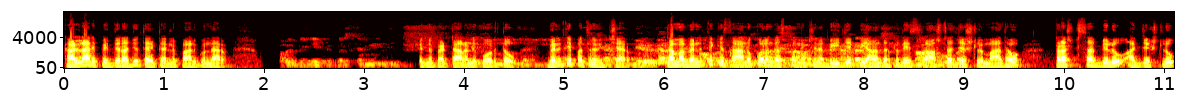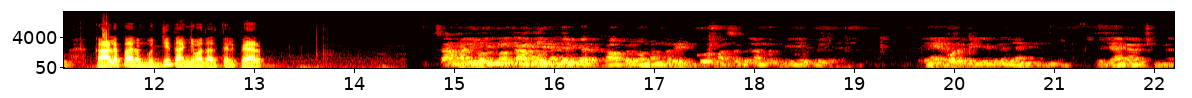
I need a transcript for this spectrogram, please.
కళ్ళారి పెద్దిరాజు తదితరులు పాల్గొన్నారు. పెట్టాలని కోరుతూ వినతి పత్రం ఇచ్చారు. తమ వినతికి సానుకూలంగా స్పందించిన బీజేపీ ఆంధ్రప్రదేశ్ రాష్ట్ర అధ్యక్షులు మాధవ్ ట్రస్ట్ సభ్యులు అధ్యక్షులు కాళ్ళపాలెం బుజ్జి ధన్యవాదాలు తెలిపారు. సామాజిక కాపులు అందరూ ఎక్కువ మా సభ్యులందరూ బీజేపీ కూడా బీజేపీలో జాయిన్ అయ్యాను జాయిన్ అని వచ్చింది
